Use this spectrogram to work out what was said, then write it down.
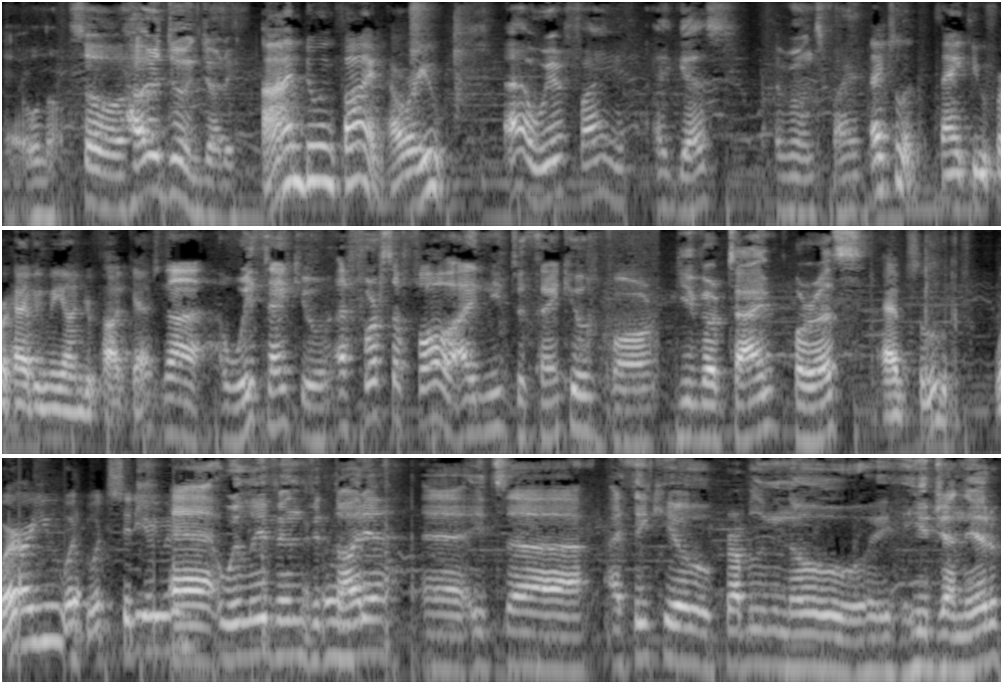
É, ou não. So, how are you doing, Johnny? I'm doing fine. How are you? Ah, we're fine, I guess. Everyone's fine. Excellent. Thank you for having me on your podcast. Uh, we thank you. Uh, first of all, I need to thank you for give your time for us. Absolutely. Where are you? What what city are you in? Uh, we live in Vitória. Uh, it's uh, I think you probably know Rio de Janeiro.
